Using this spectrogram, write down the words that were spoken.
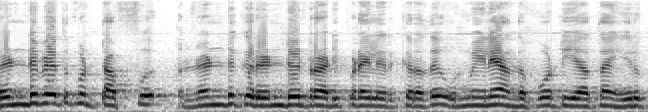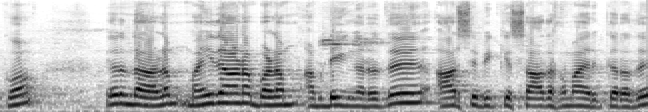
ரெண்டு பேர்த்துக்கும் டஃப்பு ரெண்டுக்கு ரெண்டுன்ற அடிப்படையில் இருக்கிறது. உண்மையிலே அந்த போட்டியாக தான் இருக்கும். இருந்தாலும் மைதான பலம் அப்படிங்கிறது ஆர்சிபிக்கு சாதகமாக இருக்கிறது.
